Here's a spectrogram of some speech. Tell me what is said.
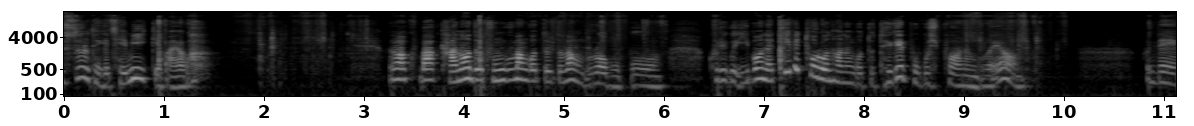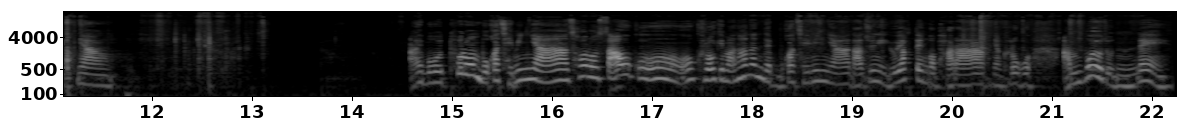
뉴스를 되게 재미있게 봐요. 막, 막 단어들 궁금한 것들도 막 물어보고 그리고 이번에 TV 토론 하는 것도 되게 보고 싶어 하는 거예요. 근데 그냥 아이 뭐 토론 뭐가 재밌냐 서로 싸우고 어, 그러기만 하는데 뭐가 재밌냐 나중에 요약된 거 봐라 그냥 그러고 안 보여줬는데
